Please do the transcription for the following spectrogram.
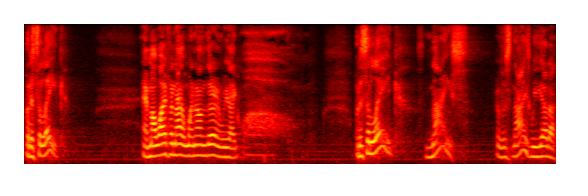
but it's a lake. And my wife and I went on there and we were like, whoa. But it's a lake. It's nice. It was nice. We had a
